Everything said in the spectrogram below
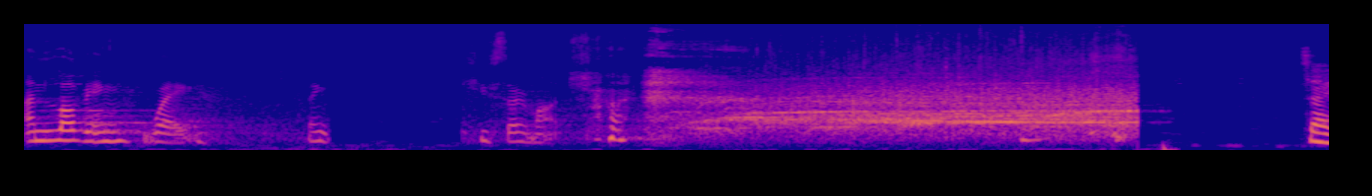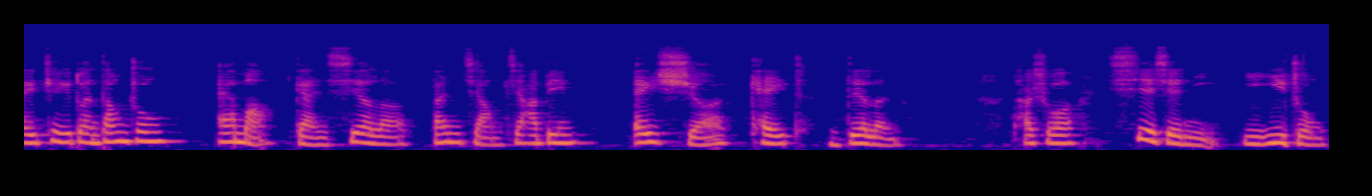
and loving way. Thank you so much. 在这一段当中，Emma 感谢了颁奖嘉宾 Asia Kate Dillon。她说：“谢谢你以一种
